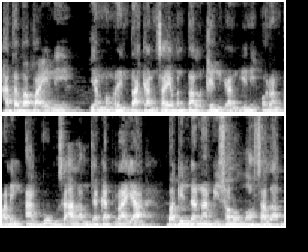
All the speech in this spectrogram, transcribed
Kata Bapak ini yang memerintahkan saya mentalkinkan ini orang paling agung sealam jagat raya. Baginda Nabi Shallallahu Salam.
